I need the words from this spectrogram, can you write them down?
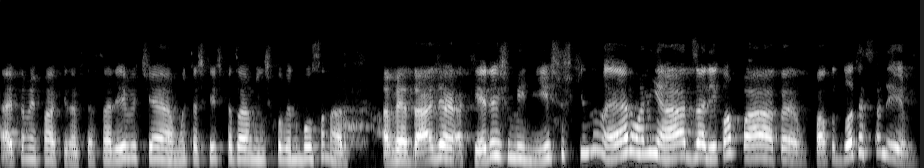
Aí também fala aqui, na Terça Livre tinha muitas críticas ao ministro do governo Bolsonaro. Na verdade, aqueles ministros que não eram alinhados ali com a pauta, pauta do Terça Livre.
